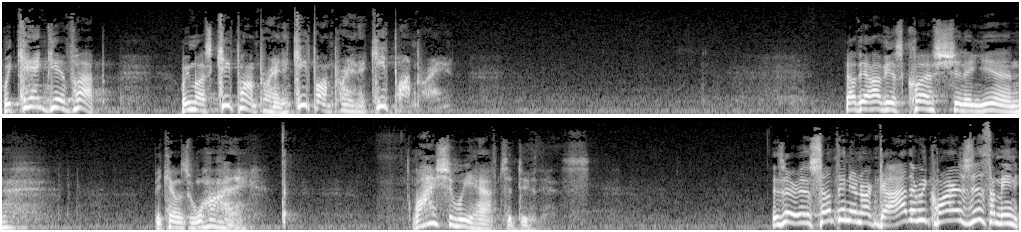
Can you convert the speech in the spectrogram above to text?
We can't give up. We must keep on praying and keep on praying and keep on praying. Now, the obvious question again becomes why? Why should we have to do this? Is there something in our God that requires this? I mean,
